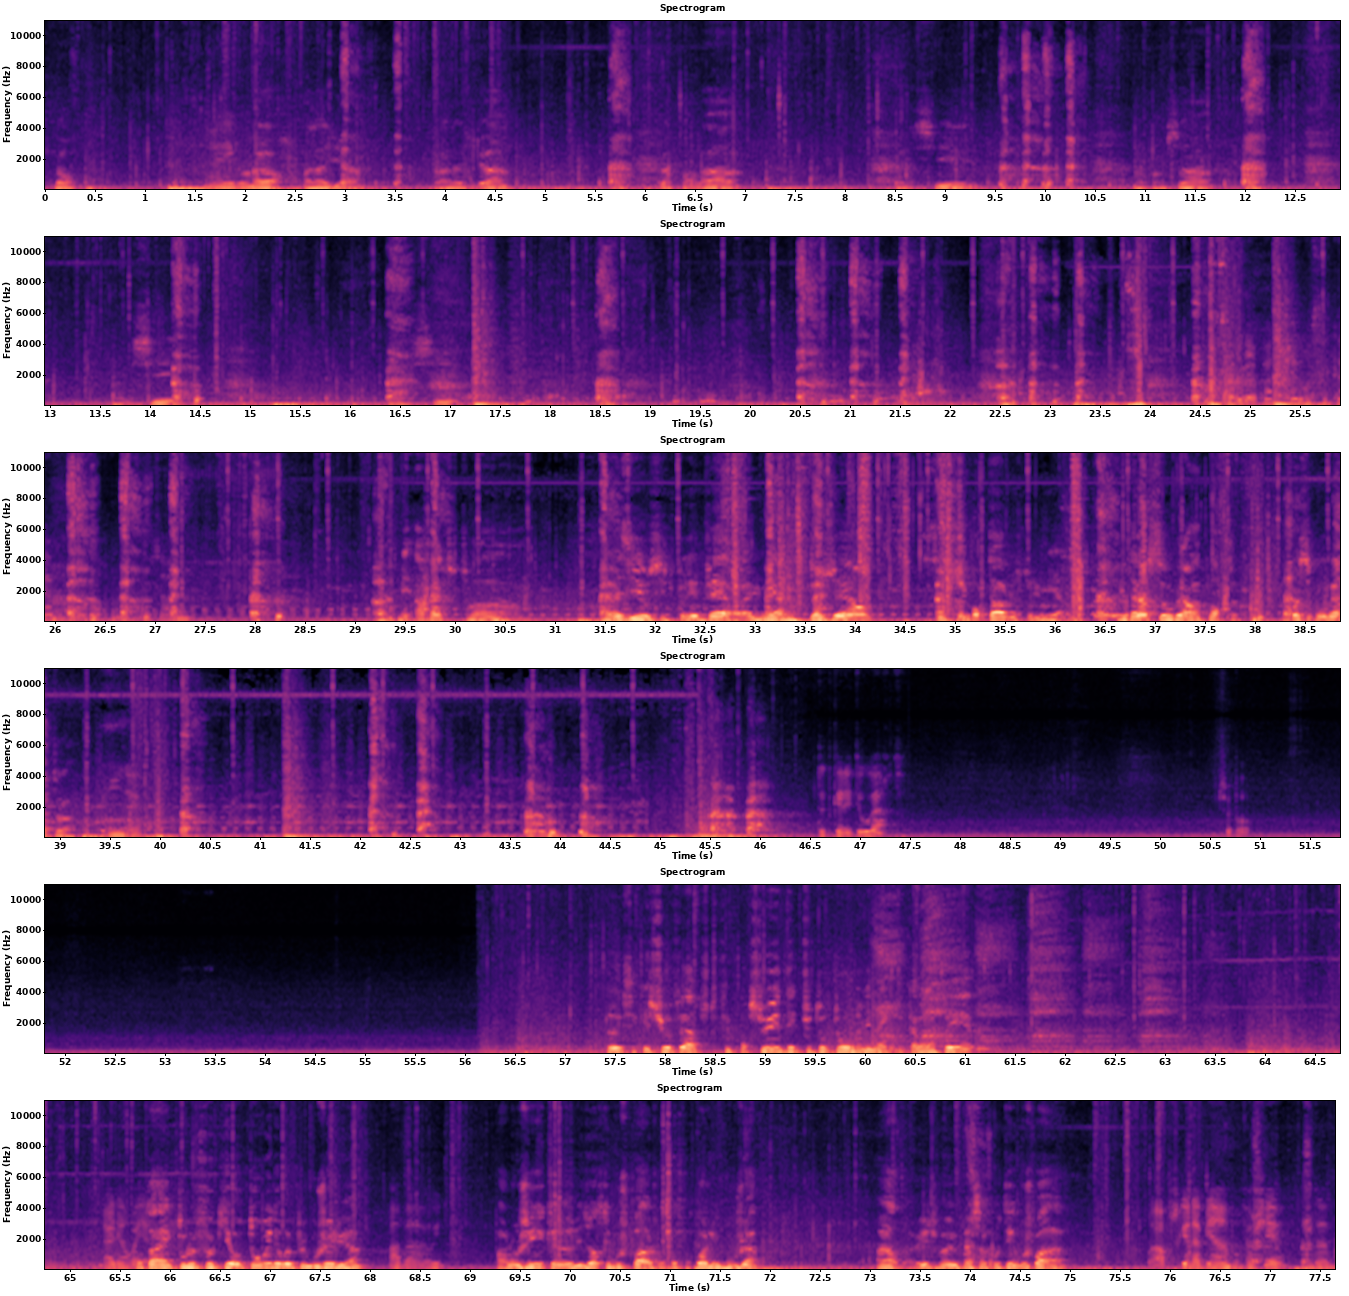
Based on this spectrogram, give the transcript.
Bon, Allez go. alors, on a dit là. On a dit là. Là par là. Ici. Comme ça. Ici. Ici. Mais arrête, toi. Ah, vas-y aussi, tu peux rien faire. La lumière, deux heures. C'est insupportable, cette lumière. Mais tout à l'heure, c'est ouvert la porte. Pourquoi c'est pas ouverte là. Peut-être qu'elle était ouverte. Je sais pas. Le truc, c'est qu'est-ce que tu veux faire? Tu te fais poursuivre, dès que tu te tournes, les mecs te cavalent. Allez, on va y Pourtant, avec tout le feu qu'il y a autour, il devrait plus bouger lui. Hein. Ah bah oui. Par logique, euh, les autres ils bougent pas. Je vois pas pourquoi lui bouge. Hein. Regarde, lui, tu vois, il passe à côté, il bouge pas. Hein. Ah, parce qu'il y en a bien un pour faire chier, comme d'hab.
